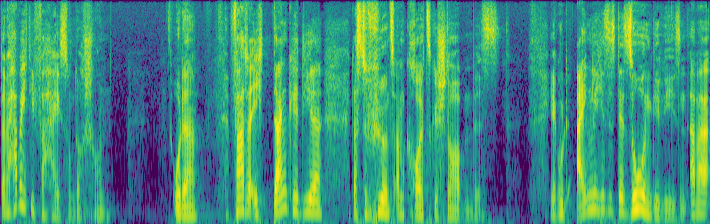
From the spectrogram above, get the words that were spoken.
Dabei habe ich die Verheißung doch schon. Oder Vater, ich danke dir, dass du für uns am Kreuz gestorben bist. Ja gut, eigentlich ist es der Sohn gewesen, aber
